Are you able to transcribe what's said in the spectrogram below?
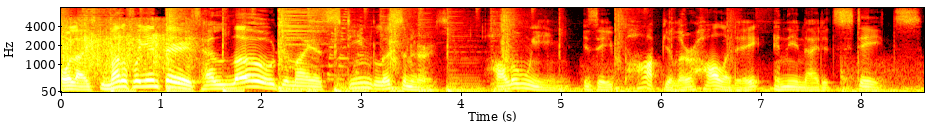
Hola, estimados oyentes. Hello to my esteemed listeners. Halloween is a popular holiday in the United States.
